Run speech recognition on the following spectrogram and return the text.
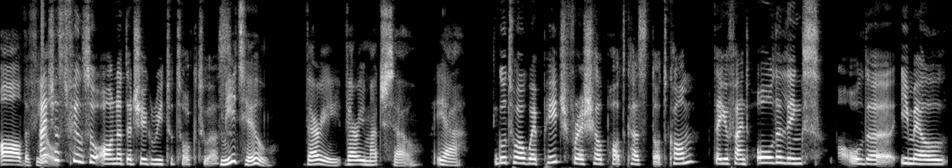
All the feels. I just feel so honored that she agreed to talk to us. Me too. Very, very much so. Yeah. Go to our webpage, freshhellpodcast.com. There you find all the links, all the email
